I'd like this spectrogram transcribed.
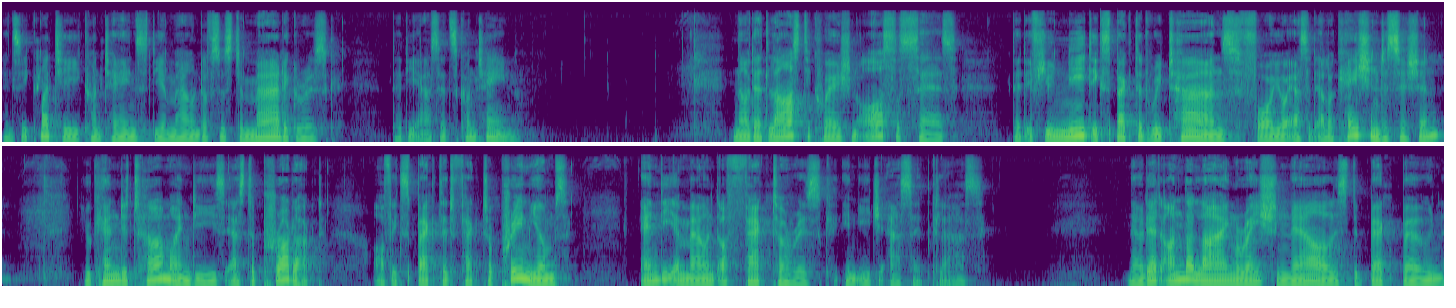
And sigma t contains the amount of systematic risk that the assets contain. Now, that last equation also says that if you need expected returns for your asset allocation decision, you can determine these as the product of expected factor premiums and the amount of factor risk in each asset class. Now, that underlying rationale is the backbone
